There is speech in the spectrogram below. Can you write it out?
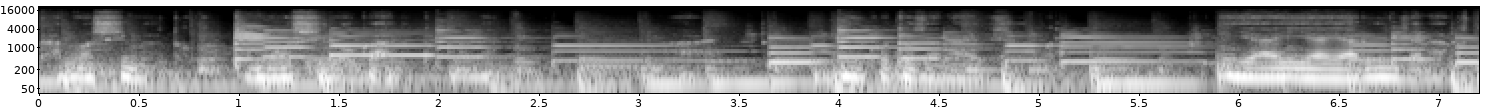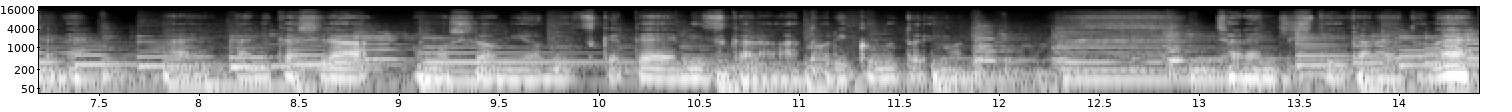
楽しむとか面白がるとかね、はい、いうことじゃないでしょうか。いやいややるんじゃなくてね、はい、何かしら面白みを見つけて自らが取り組むということ。チャレンジしていかないとね、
